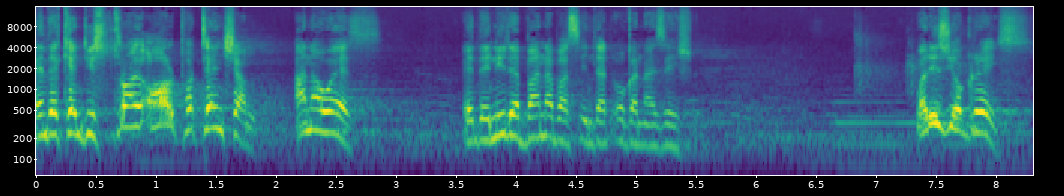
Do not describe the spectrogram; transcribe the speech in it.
And they can destroy all potential unawares. And they need a Barnabas in that organization. What is your grace?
